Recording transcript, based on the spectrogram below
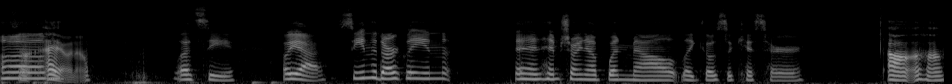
So, Um, I don't know. Let's see. Oh yeah, seeing the Darkling and him showing up when Mal like goes to kiss her, uh uh-huh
